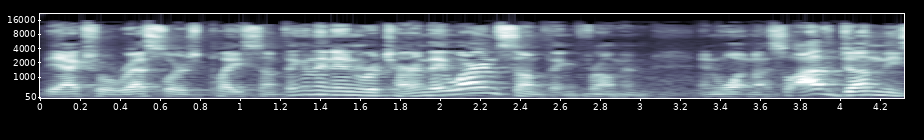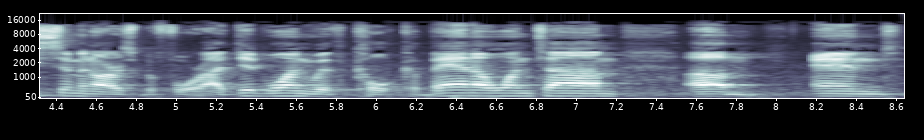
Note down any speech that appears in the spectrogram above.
the actual wrestlers play something and then in return they learn something from him and whatnot. So I've done these seminars before. I did one with Colt Cabana one time. Um, and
